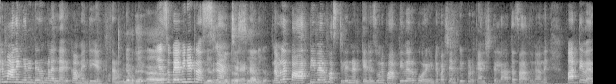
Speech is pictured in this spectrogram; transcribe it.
ഒരു മാല എങ്ങനെയുണ്ട് നിങ്ങൾ എല്ലാരും കമന്റ് ചെയ്യണം കേട്ടോ. നമുക്ക് നെസുബേബിന്റെ കാണിച്ചു കാണിക്കാം. നമ്മൾ പാർട്ടി വെയർ ഫസ്റ്റിൽ തന്നെ കാണിക്കാം. നെസുവിന് പാർട്ടി വെയർ കുറെ ഉണ്ട് പക്ഷെ എനിക്ക് ഇട്ടുകൊടുക്കാൻ ഇഷ്ടമില്ലാത്ത സാധനമാണ് പാർട്ടി വെയർ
